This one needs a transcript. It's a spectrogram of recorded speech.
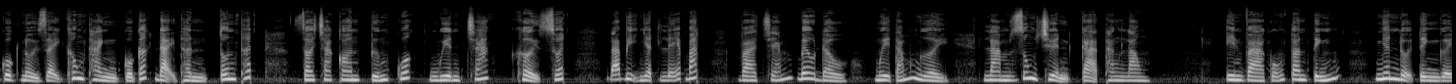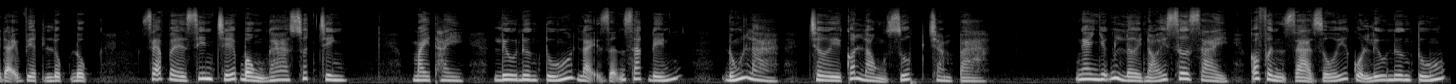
Cuộc nổi dậy không thành của các đại thần tôn thất do cha con tướng quốc Nguyên Trác khởi xuất đã bị Nhật Lễ bắt và chém bêu đầu 18 người, làm dung chuyển cả Thăng Long. Inva cũng toan tính, nhân nội tình người Đại Việt lục đục, sẽ về xin chế bồng Nga xuất chinh. May thay, Lưu Nương Tú lại dẫn xác đến. Đúng là trời có lòng giúp Champa. Nghe những lời nói sơ sài, có phần giả dối của Lưu Nương Tú,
